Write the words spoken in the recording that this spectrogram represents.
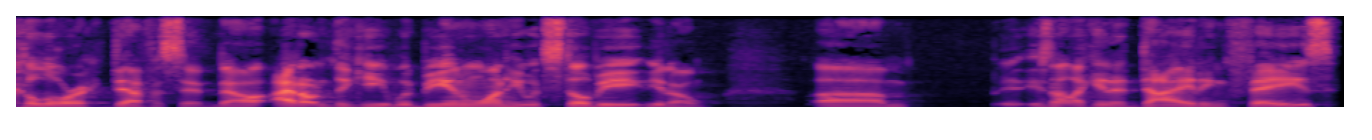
caloric deficit. Now, I don't think he would be in one. He would still be, you know, um, he's not like in a dieting phase.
